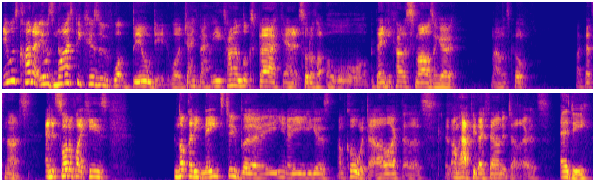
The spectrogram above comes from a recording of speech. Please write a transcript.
it was kind of it was nice because of what Bill did. What James Mac he kind of looks back and it's sort of like oh, but then he kind of smiles and go, no, that's cool. Like that's nice. And it's sort of like he's not that he needs to, but you know he, he goes, I'm cool with that. I like that. That's I'm happy they found each other. It's Eddie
